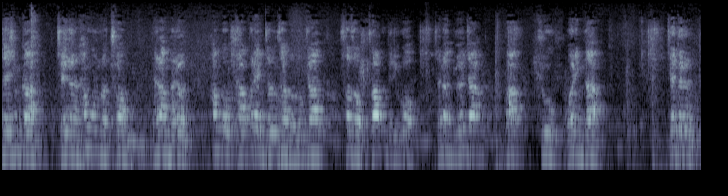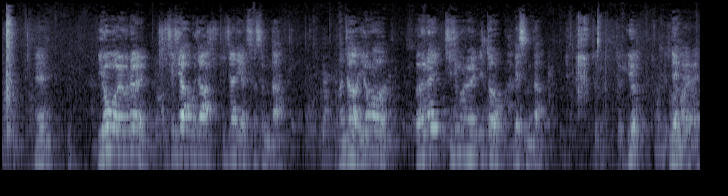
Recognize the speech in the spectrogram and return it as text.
네, 안녕하십니까. 저희는 한국노총 연합노련 한국 타크레인 조종사 노동조합 소속 조합원들이고 저는 위원장 박규원입니다. 저희들은 네, 이용호 의원을 지지하고자 이 자리에 섰습니다. 먼저 이용호 의원의 지지문을 읽도록 하겠습니다. 저기 저기 예? 네. 네.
